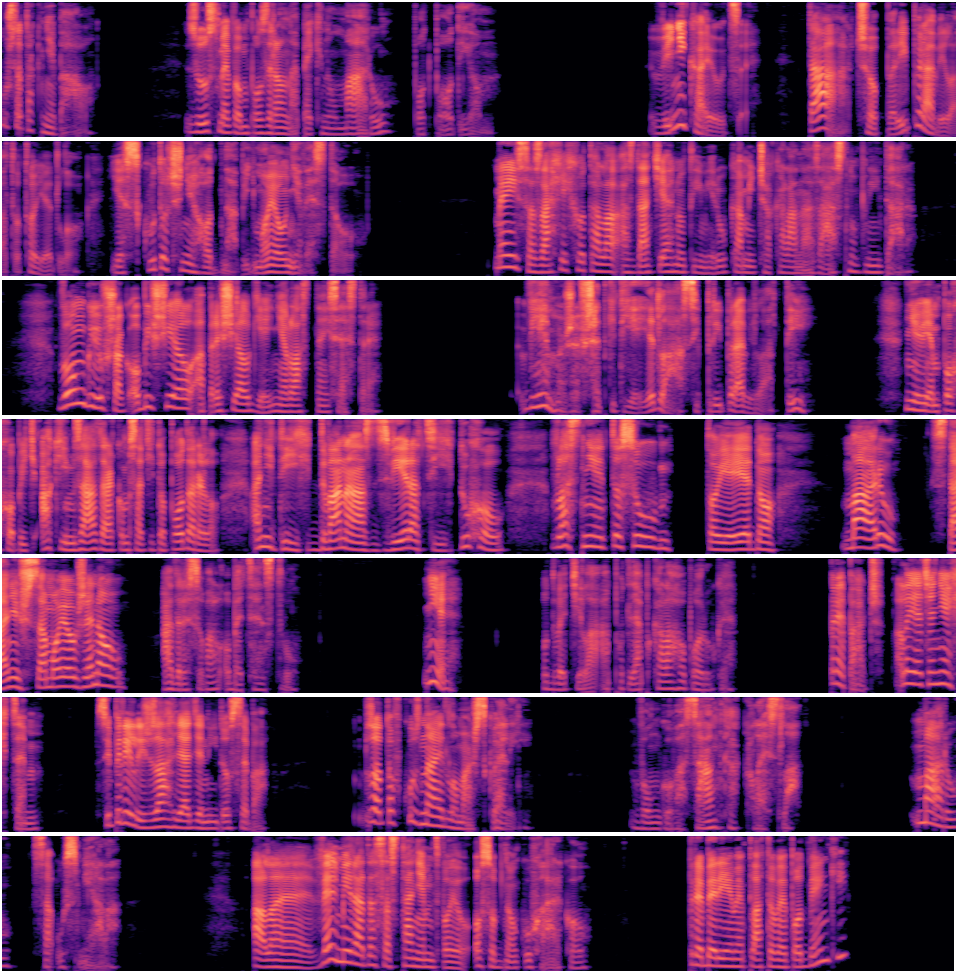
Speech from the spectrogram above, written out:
Už sa tak nebál. S úsmevom pozrel na peknú Máru pod pódium. Vynikajúce. Tá, čo pripravila toto jedlo, je skutočne hodná byť mojou nevestou. May sa zachychotala a s natiahnutými rukami čakala na zásnubný dar – Wong ju však obišiel a prešiel k jej nevlastnej sestre. Viem, že všetky tie jedlá si pripravila ty. Neviem pochopiť, akým zázrakom sa ti to podarilo. Ani tých 12 zvieracích duchov. Vlastne to sú... To je jedno. Máru, staneš sa mojou ženou? Adresoval obecenstvu. Nie, odvetila a podľapkala ho po ruke. Prepač, ale ja ťa nechcem. Si príliš zahľadený do seba. Za to vkus na jedlo máš skvelý. Vongova sánka klesla. Maru sa usmiala. Ale veľmi rada sa stanem tvojou osobnou kuchárkou. Preberieme platové podmienky?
